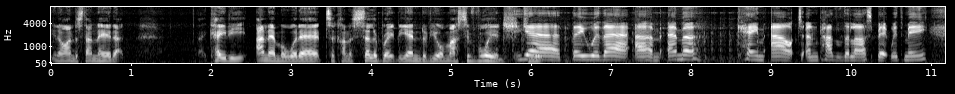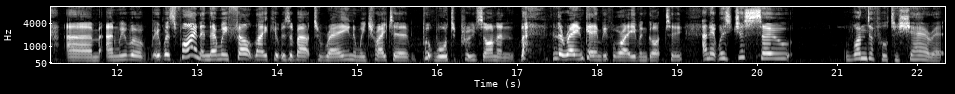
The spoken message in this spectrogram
you know understand here that Cadi and Emma were there to kind of celebrate the end of your massive voyage. Yeah, they were there. Um, Emma came out and paddled the last bit with me, um, and we were. It was fine. And then we felt like it was about to rain, and we tried to put waterproofs on, and the rain came before I even got to. And it was just so wonderful to share it.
